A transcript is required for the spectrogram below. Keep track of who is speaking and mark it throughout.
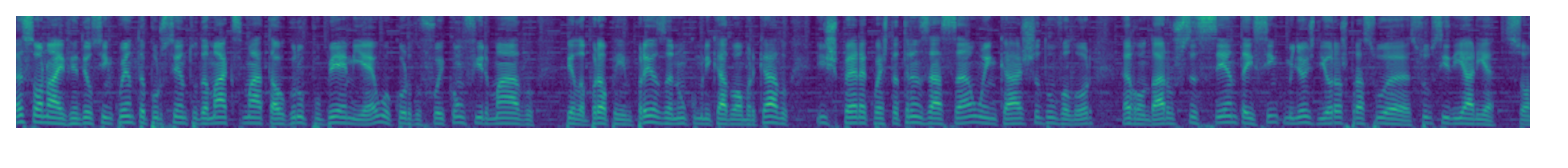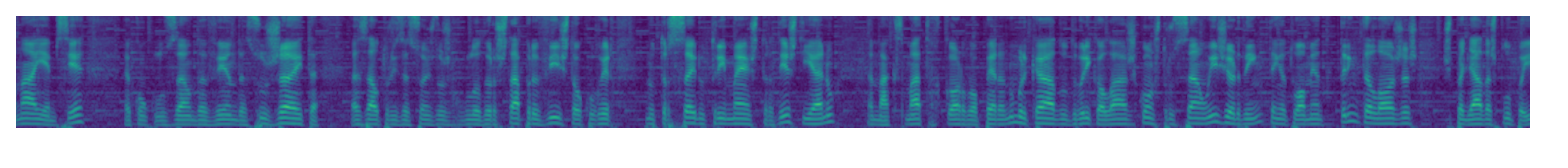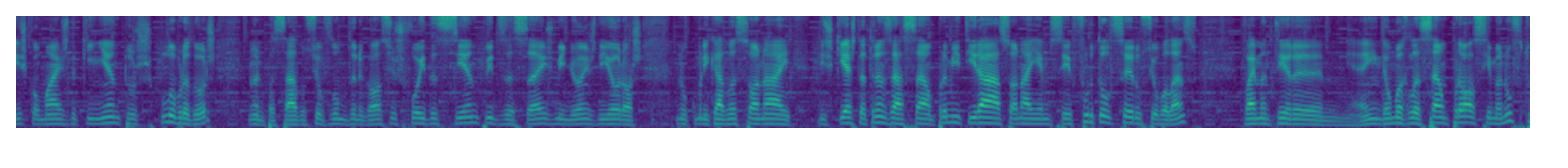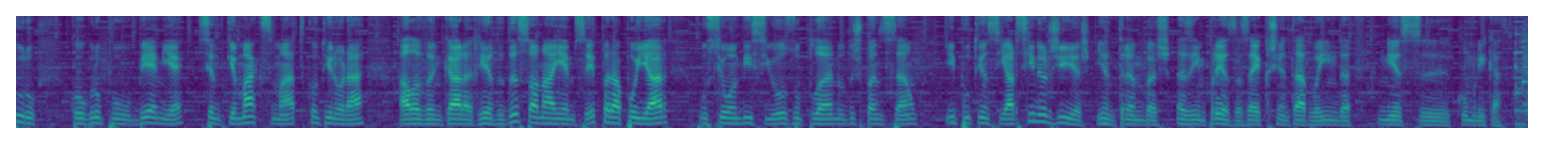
Speaker 1: A Sonai vendeu 50% da Max Mata ao grupo BME. O acordo foi confirmado pela própria empresa num comunicado ao mercado e espera com esta transação o encaixe de um valor a rondar os 65 milhões de euros para a sua subsidiária Sonai MC. A conclusão da venda sujeita às autorizações dos reguladores está prevista ocorrer no terceiro trimestre deste ano. A Maxmat, recordo, opera no mercado de bricolagem, construção e jardim. Tem atualmente 30 lojas espalhadas pelo país com mais de 500 colaboradores. No ano passado, o seu volume de negócios foi de 116 milhões de euros. No comunicado, a Sonai diz que esta transação permitirá à Sonai MC fortalecer o seu balanço vai manter eh, ainda uma relação próxima no futuro com o grupo BME, sendo que a Maximat continuará a alavancar a rede da Sonai MC para apoiar o seu ambicioso plano de expansão e potenciar sinergias entre ambas as empresas, é acrescentado ainda nesse comunicado.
